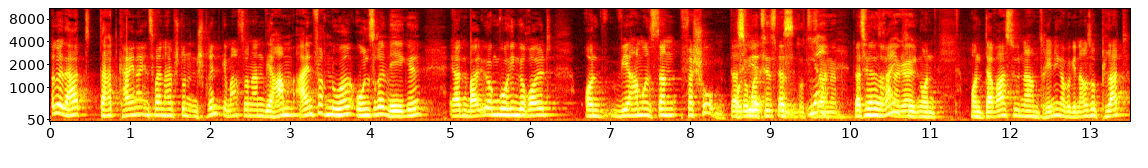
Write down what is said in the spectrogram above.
Also da hat, da hat keiner in zweieinhalb Stunden einen Sprint gemacht, sondern wir haben einfach nur unsere Wege, er hat den Ball irgendwo hingerollt und wir haben uns dann verschoben. Dass wir, dass, sozusagen. Ja, dass wir das reinkriegen. Und, und da warst du nach dem Training aber genauso platt,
